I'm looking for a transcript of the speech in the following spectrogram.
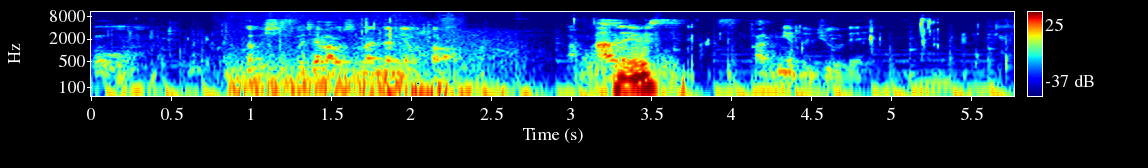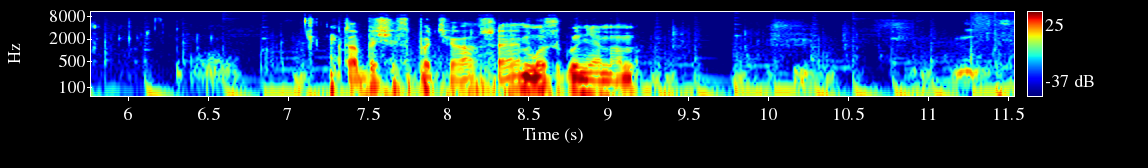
U. To by się spodziewał, że będę miał to. A Alex spadnie do dziury. Kto by się spodziewał, że mózgu nie mam? Nikt.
